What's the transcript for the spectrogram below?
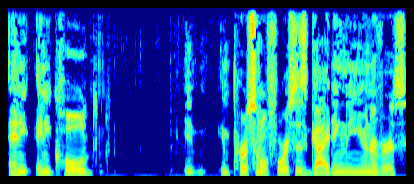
any any cold impersonal forces guiding the universe,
